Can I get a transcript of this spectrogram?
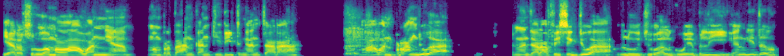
ya Rasulullah melawannya, mempertahankan diri dengan cara melawan perang juga. Dengan cara fisik juga, lu jual gue beli, kan gitu.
